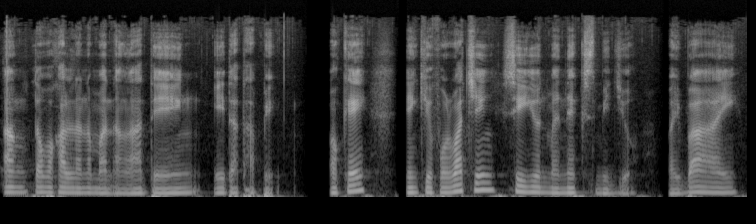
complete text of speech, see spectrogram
ang tawakal na naman ang ating ita topic. Okay? Thank you for watching. See you in my next video. Bye-bye.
